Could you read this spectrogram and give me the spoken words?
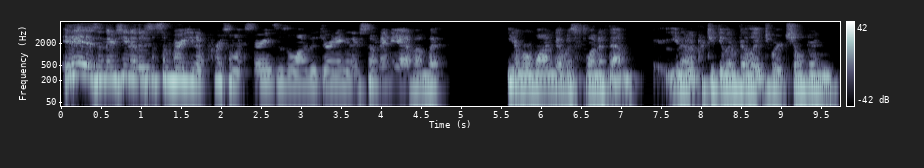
It is, and there's you know there's some very you know personal experiences along the journey. I mean, there's so many of them, but you know Rwanda was one of them. You know, a particular village where children,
